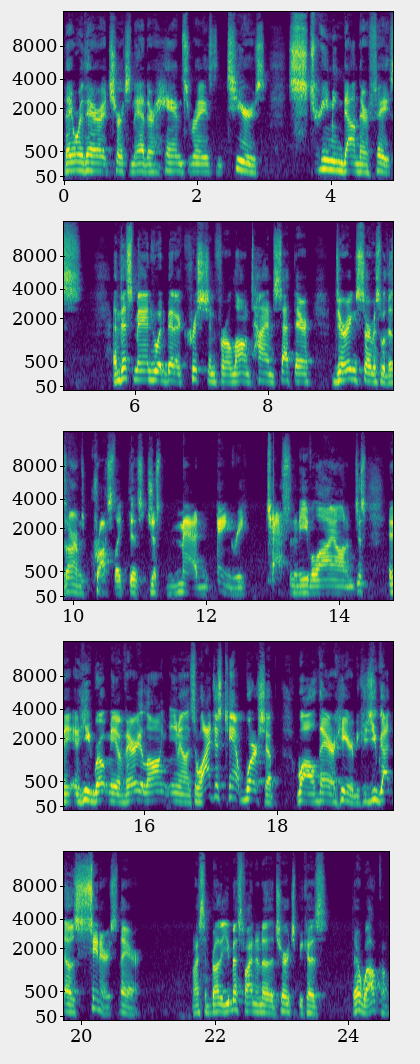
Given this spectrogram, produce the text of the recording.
they were there at church and they had their hands raised and tears streaming down their face. And this man who had been a Christian for a long time sat there during service with his arms crossed like this, just mad and angry, casting an evil eye on him. Just, and he, and he wrote me a very long email and said, well, I just can't worship while they're here because you've got those sinners there. And I said, brother, you best find another church because they're welcome.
